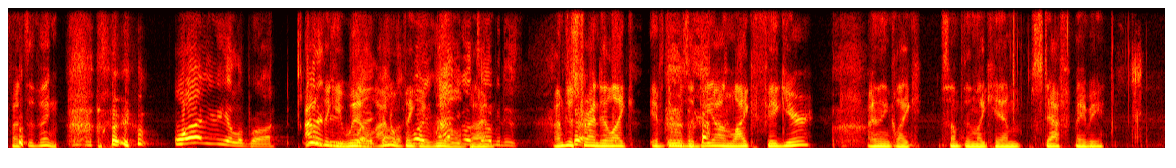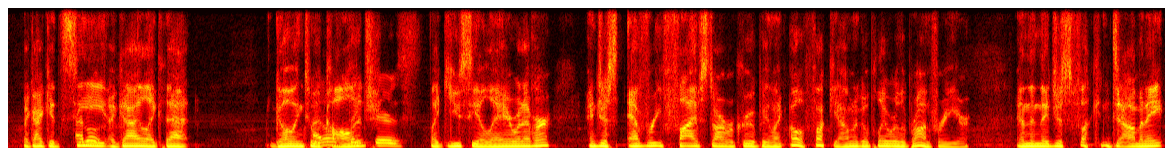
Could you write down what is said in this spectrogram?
that's the thing. Why are you here, LeBron? I don't think he will. I don't think he Why- how will, but I'm- I'm just trying to like, if there was a Deion like figure, I think like something like him, Steph maybe. Like I could see don't- a guy like that going to a college like UCLA or whatever, and just every five star recruit being like, "Oh fuck yeah, I'm gonna go play with LeBron for a year," and then they just fucking dominate.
